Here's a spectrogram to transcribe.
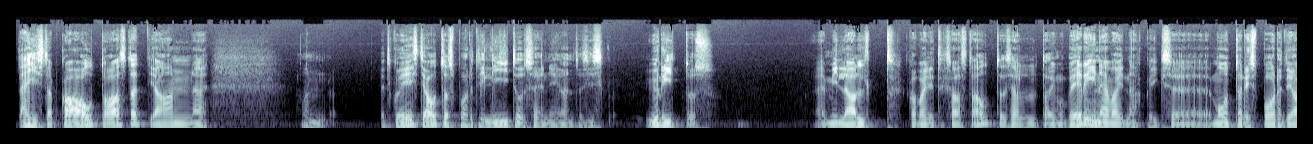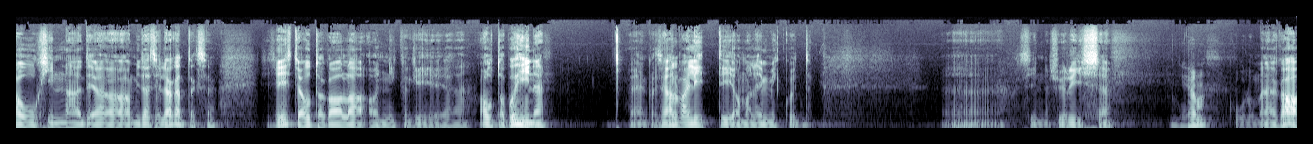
tähistab ka autoaastat ja on, on et kui Eesti Autospordi Liidu see nii-öelda siis üritus, mille alt ka valitakse aasta auto, seal toimub erinevaid, noh, kõik see mootorispordi auhinnad ja mida seal jagatakse, siis Eesti Autogala on ikkagi äh, autopõhine, ka seal valiti oma lemmikud äh, sinna žüriisse, kuulume ka.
